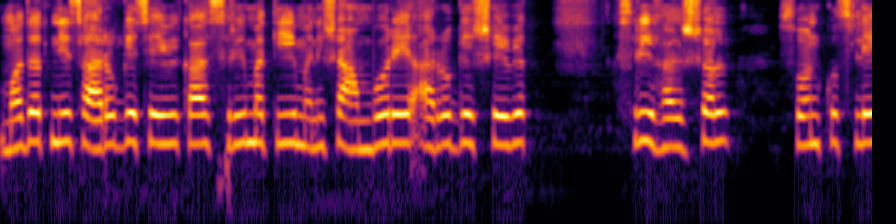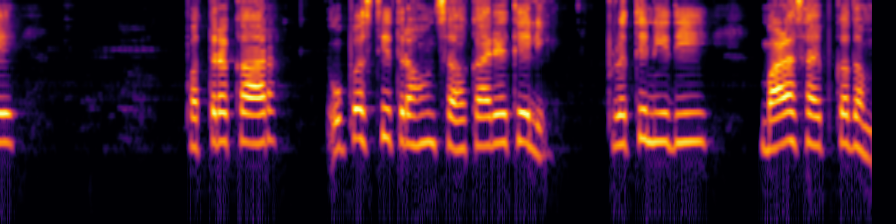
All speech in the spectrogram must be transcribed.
मदतनीस आरोग्य सेविका श्रीमती मनीषा आंभोरे आरोग्य सेवक श्री हर्षल सोनकुसले पत्रकार उपस्थित राहून सहकार्य केले. प्रतिनिधी बाळासाहेब कदम.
